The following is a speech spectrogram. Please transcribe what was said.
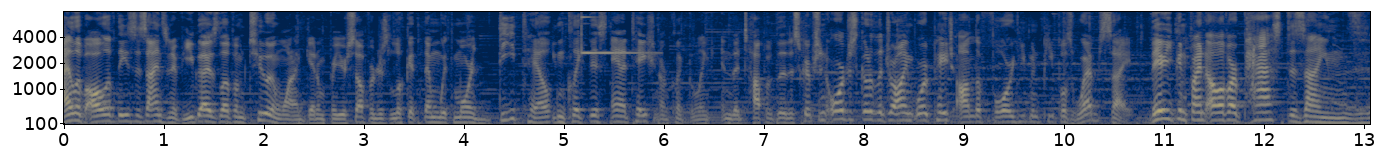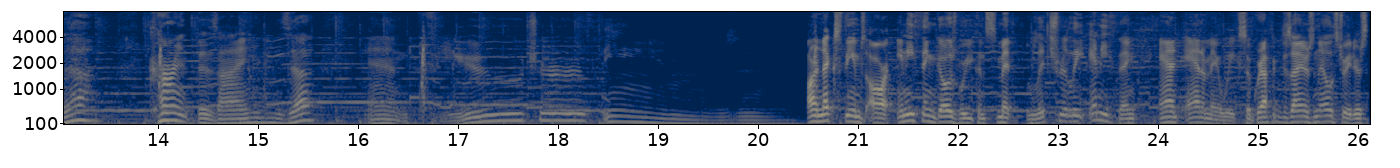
I love all of these designs, and if you guys love them too and want to get them for yourself or just look at them with more detail, you can click this annotation or click the link in the top of the description or just go to the drawing board page on the For Human Peoples website. There you can find all of our past designs, uh, current designs, uh, and future themes. Our next themes are Anything Goes, where you can submit literally anything, and Anime Week. So graphic designers and illustrators,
